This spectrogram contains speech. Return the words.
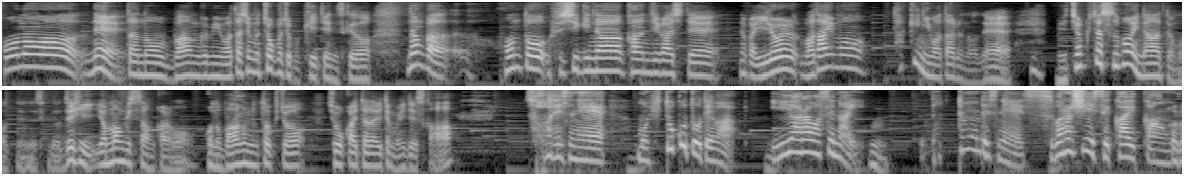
このね、あの番組、私もちょこちょこ聞いてるんですけど、なんか、本当不思議な感じがして、なんかいろいろ話題も多岐にわたるので、めちゃくちゃすごいなって思ってるんですけど、ぜひ山口さんからもこの番組の特徴紹介いただいてもいいですか？そうですね。もう一言では言い表せない。うんとってもですね、素晴らしい世界観を。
